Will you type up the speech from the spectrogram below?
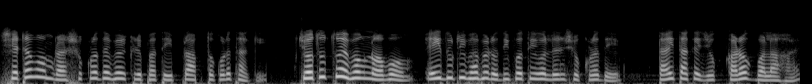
সেটাও আমরা শুক্রদেবের কৃপাতেই প্রাপ্ত করে থাকি। চতুর্থ এবং নবম এই দুটি ভাবের অধিপতি হলেন শুক্রদেব, তাই তাকে যোগকারক বলা হয়।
